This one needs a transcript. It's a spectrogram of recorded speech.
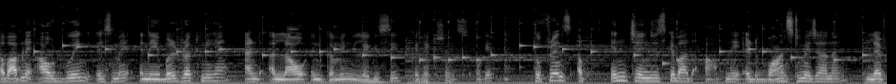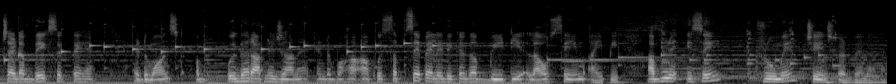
अब आपने आउटगोइंग इसमें इनेबल्ड रखनी है and allow incoming legacy connections okay तो फ्रेंड्स अब इन चेंजेस के बाद आपने एडवांस्ड में जाना है। लेफ़्ट साइड आप देख सकते हैं। एडवांस्ड अब उधर आपने जाना है एंड वहाँ आपको सबसे पहले दिखेगा B T allow same I P आपने इसे ट्रू में चेंज कर देना है।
